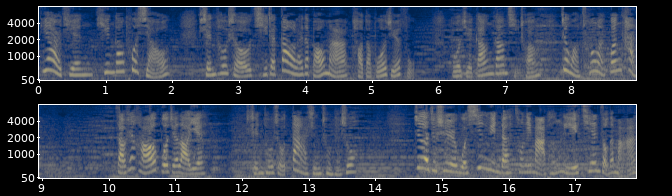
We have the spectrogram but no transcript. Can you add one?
第二天天刚破晓，神偷手骑着盗来的宝马跑到伯爵府。伯爵刚刚起床，正往窗外观看。早上好，伯爵老爷！神偷手大声冲他说。这就是我幸运的从你马棚里牵走的马，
